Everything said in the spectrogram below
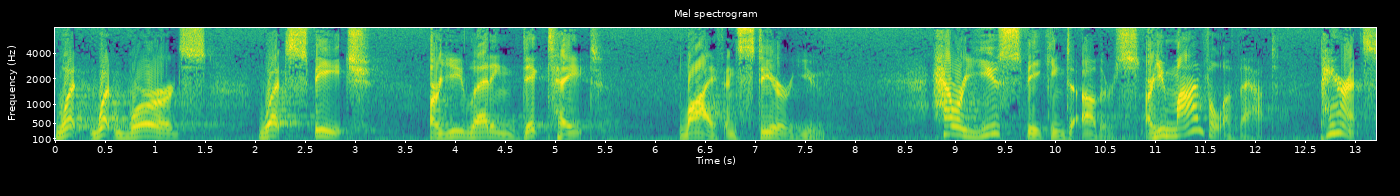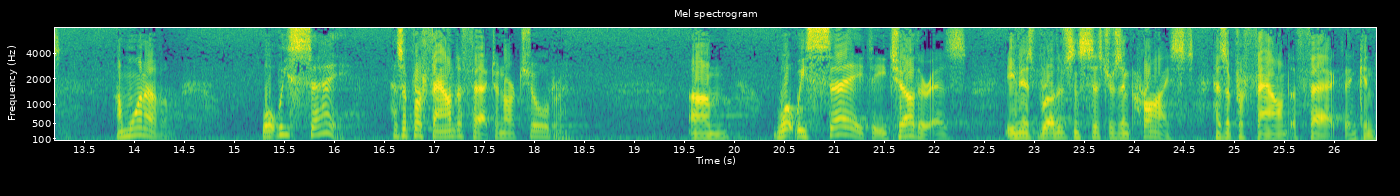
What, what words, what speech are you letting dictate life and steer you? How are you speaking to others? Are you mindful of that? Parents, I'm one of them. What we say has a profound effect on our children. Um, what we say to each other as even as brothers and sisters in Christ has a profound effect and can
